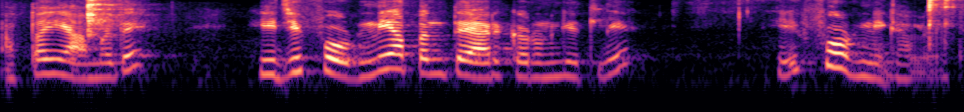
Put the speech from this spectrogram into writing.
आता यामध्ये ही जी फोडणी आपण तयार करून घेतली आहे ही फोडणी घालूयात.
